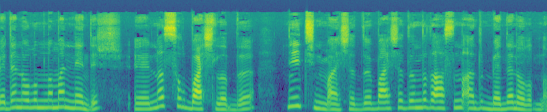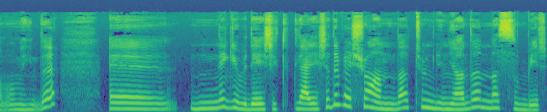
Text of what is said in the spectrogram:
beden olumlama nedir? Ee, nasıl başladı? Niçin başladı? Başladığında da aslında adı beden olumlama mıydı? Ne gibi değişiklikler yaşadı ve şu anda tüm dünyada nasıl bir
